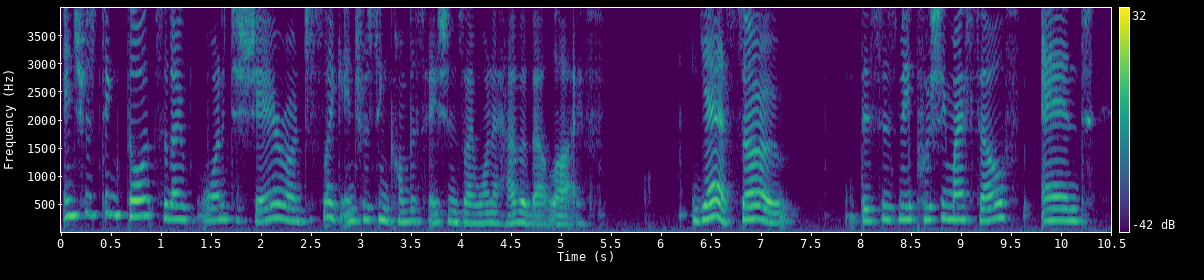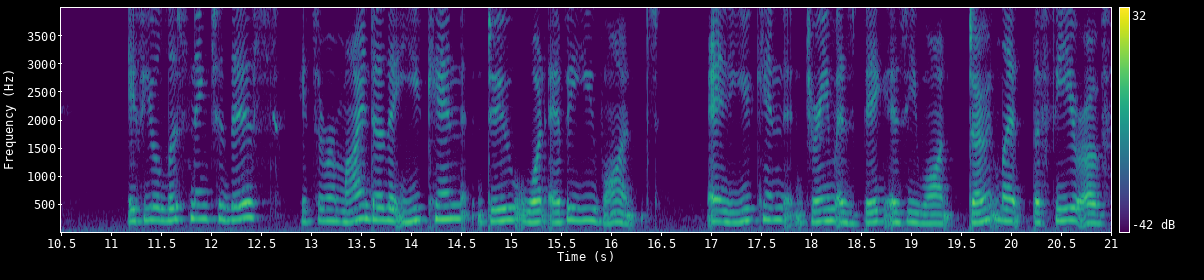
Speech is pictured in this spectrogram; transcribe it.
interesting thoughts that I wanted to share on just like interesting conversations I want to have about life. Yeah, so this is me pushing myself. And if you're listening to this, it's a reminder that you can do whatever you want and you can dream as big as you want. Don't let the fear of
